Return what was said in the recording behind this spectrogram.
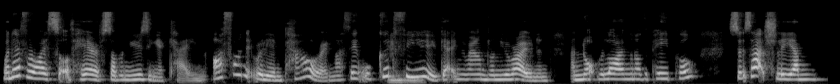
whenever I sort of hear of someone using a cane, I find it really empowering. I think, well, good mm. for you getting around on your own and, and not relying on other people. So it's actually um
